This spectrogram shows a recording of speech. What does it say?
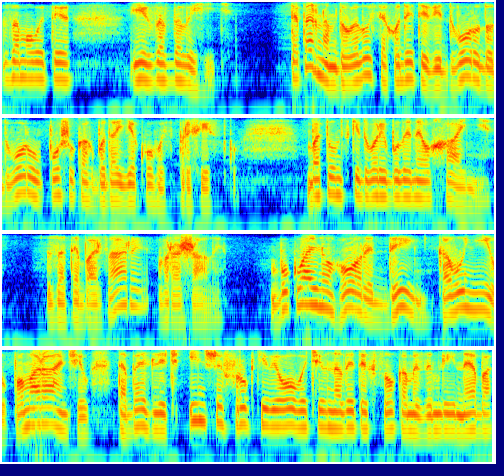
замовити їх заздалегідь. Тепер нам довелося ходити від двору до двору в пошуках бодай якогось прихистку. Батумські двори були неохайні, зате базари вражали. Буквально гори, динь, кавунів, помаранчів та безліч інших фруктів і овочів, налитих соками землі й неба,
